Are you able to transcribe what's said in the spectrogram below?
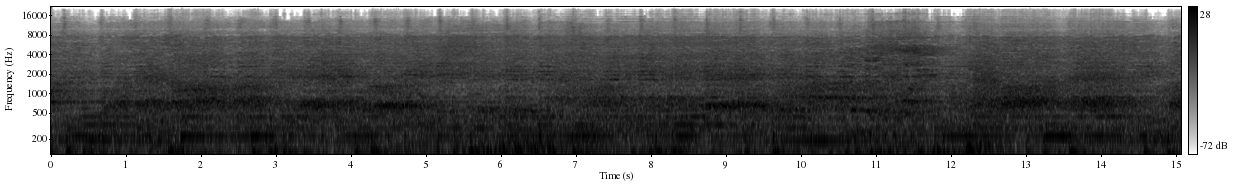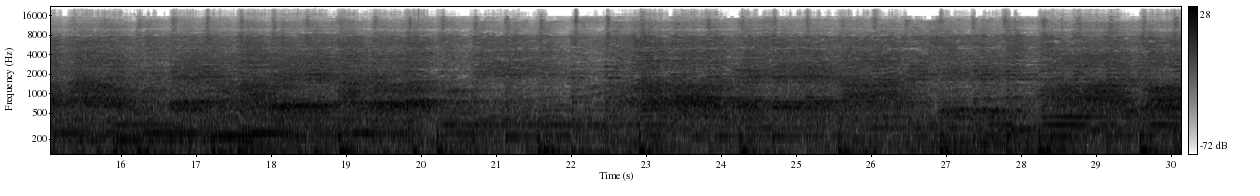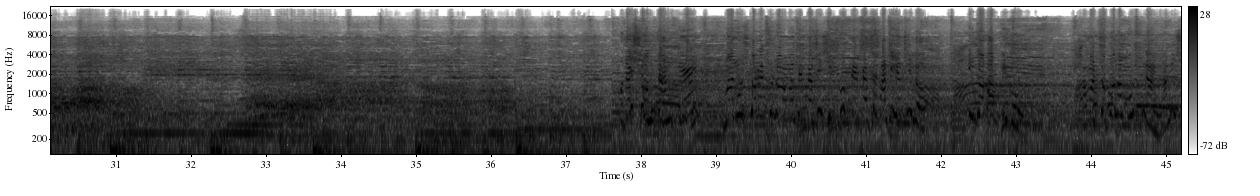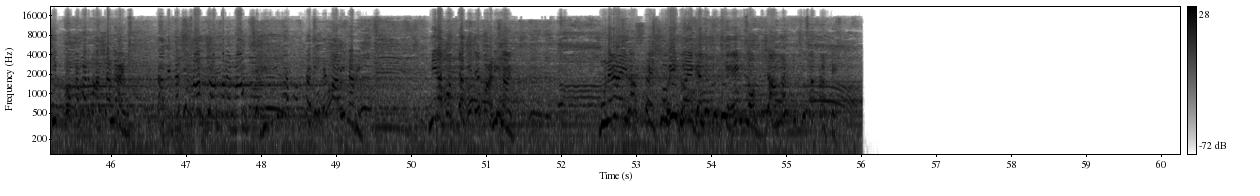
কি জবাব দিব আমার তো কোনো মুখ নাই, আমি শিক্ষক, আমার ভাষা নাই। তাদের কাছে হাত জোর করে মাপছে নিরাপত্তা দিতে পারি নাই। নিরাপত্তা দিতে পারি নাই। মনে হয় রাস্তায় শহীদ হয়ে গেলে শুধু এই লজ্জা, আমার কিছুটা কাটে।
